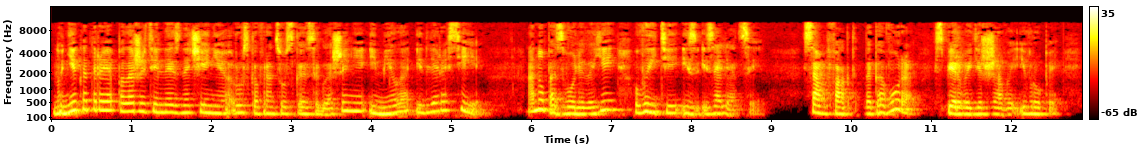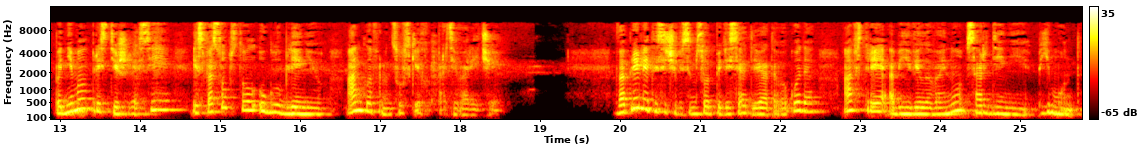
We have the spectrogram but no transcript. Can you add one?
но некоторое положительное значение русско-французское соглашение имело и для России. Оно позволило ей выйти из изоляции. Сам факт договора с первой державой Европы поднимал престиж России и способствовал углублению англо-французских противоречий. В апреле 1859 года Австрия объявила войну Сардинии, Пьемонт.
